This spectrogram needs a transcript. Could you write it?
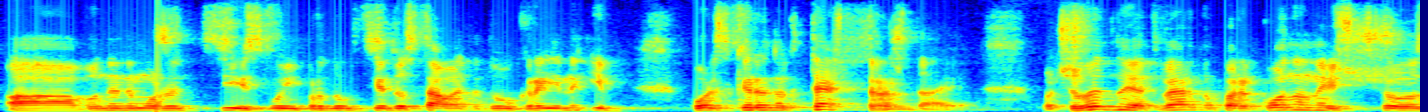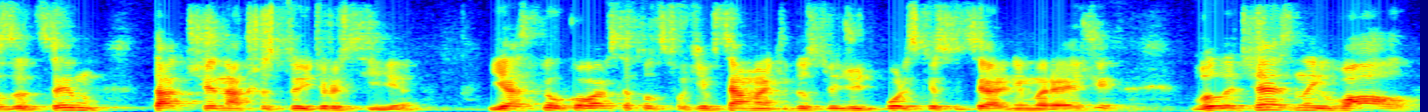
а вони не можуть ці свої продукції доставити до України, і польський ринок теж страждає. Очевидно, я твердо переконаний, що за цим так чи інакше стоїть Росія. Я спілкувався тут з фахівцями, які досліджують польські соціальні мережі. Величезний вал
